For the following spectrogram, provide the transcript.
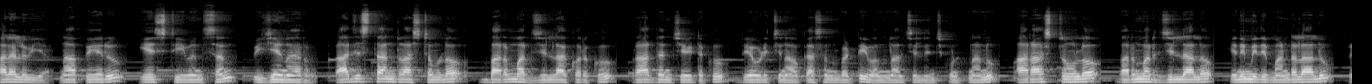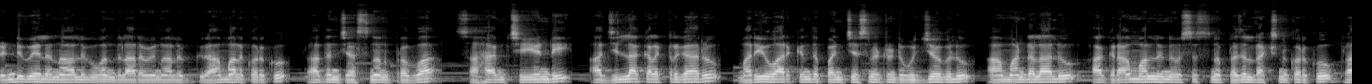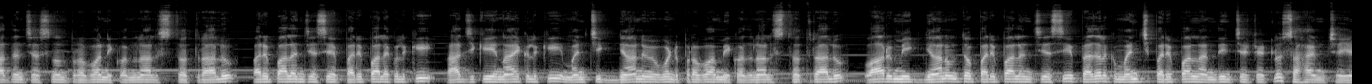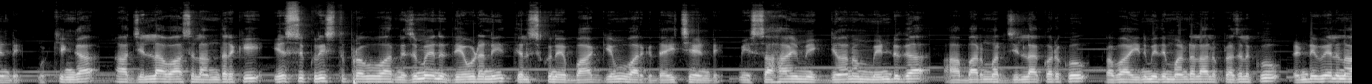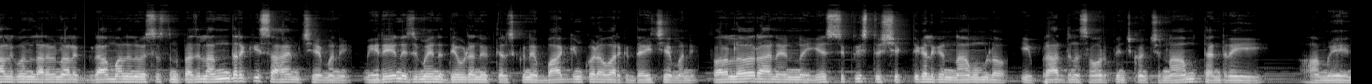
హలలుయ నా పేరు ఏ స్టీవెన్సన్. విజయనగరం. రాజస్థాన్ రాష్ట్రంలో బర్మర్ జిల్లా కొరకు ప్రార్థన చేయుటకు దేవుడిచ్చిన అవకాశాన్ని బట్టి వందనాలు చెల్లించుకుంటున్నాను. ఆ రాష్ట్రంలో బర్మర్ జిల్లాలో ఎనిమిది మండలాలు రెండు వేల నాలుగు వందల అరవై నాలుగు గ్రామాల కొరకు ప్రార్థన చేస్తున్నాను ప్రభా. సహాయం చేయండి. ఆ జిల్లా కలెక్టర్ గారు మరియు వారి కింద పనిచేసినటువంటి ఉద్యోగులు ఆ మండలాలు ఆ గ్రామాల్లో నివసిస్తున్న ప్రజల రక్షణ కొరకు ప్రార్థన చేస్తున్నాను ప్రభా. నీ కొందనాలు స్తోత్రాలు. పరిపాలన చేసే పరిపాలకులకి రాజకీయ నాయకులకి మంచి జ్ఞానం ఇవ్వండి ప్రభా. మీకు వదనాలు స్తోత్రాలు. వారు మీ జ్ఞానంతో పరిపాలన చేసి ప్రజలకు మంచి పరిపాలన అందించేటట్లు సహాయం చేయండి. ముఖ్యంగా ఆ జిల్లా వాసులందరికీ యేసుక్రీస్తు ప్రభు వారు నిజమైన దేవుడని తెలుసుకునే భాగ్యం వారికి దయచేయండి. మీ సహాయం మీ జ్ఞానం మెండుగా ఆ బర్మర్ జిల్లా కొరకు ప్రభా ఎనిమిది మండలాలు ప్రజలకు రెండు వేల నాలుగు వందల అరవై నాలుగు గ్రామాలు నివసిస్తున్న ప్రజలందరికీ సహాయం చేయమని మీరే నిజమైన దేవుడని తెలుసుకునే భాగ్యం కూడా వారికి దయచేయమని త్వరలో రానన్న యేసుక్రీస్తు శక్తి కలిగిన నామంలో ఈ ప్రార్థన సమర్పించుకొంచున్నాం తండ్రి. ఆమె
